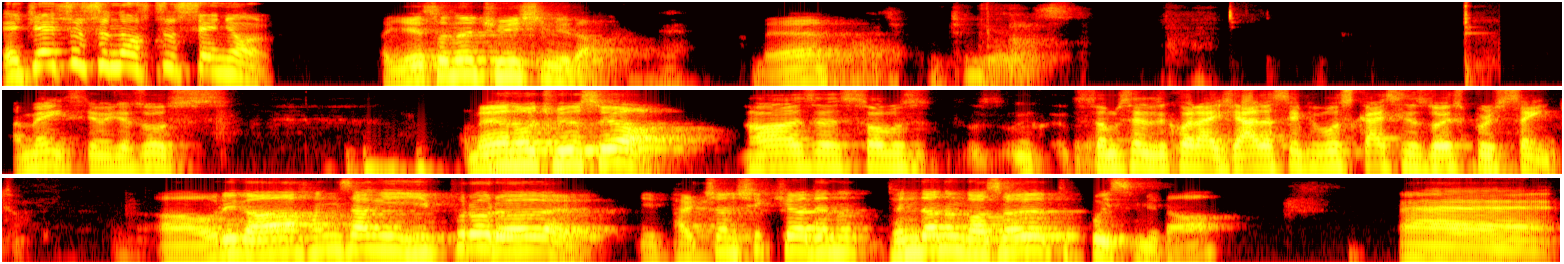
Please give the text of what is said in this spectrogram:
É Jesus nosso Senhor. 예수는 주이십니다. 아멘. 엄청 좋았어. Amém, Senhor Jesus. 아멘. 오 주였어요. Nós eh, somos, estamos sendo encorajados a sempre buscar esses 2%. 아, 우리가 항상 이 2%를 이 발전시켜야 되는, 된다는 것을 듣고 있습니다. É,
